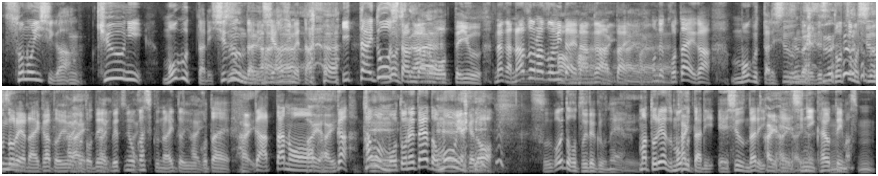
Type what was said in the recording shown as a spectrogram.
その石が急に潜ったり沈んだりし始めた。一体どうしたんだろうっていう、なんか謎々みたいなのがあったほんで答えが潜ったり沈んだりで、どっちも沈んどるやないかということで、別におかしくないという答えがあったのが、多分元ネタやと思うんやけど、すごいとこついてくるね。まあとりあえず潜ったり、えー沈んだり、しに通っています。ん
